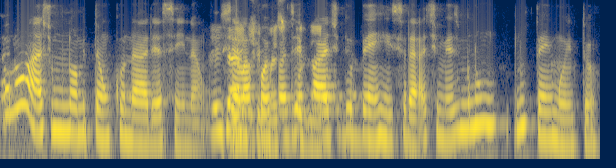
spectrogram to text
eu não acho um nome tão Kunari assim, não. Se ela for fazer Kunari... parte do Ben Hisrat mesmo, não, não tem muito.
